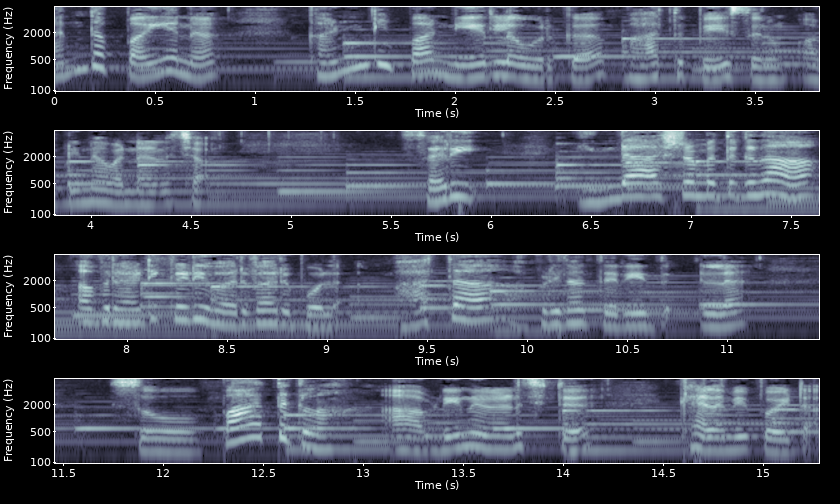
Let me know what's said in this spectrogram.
அந்த பையனை கண்டிப்பா நேர்ல ஒருக்க பார்த்து பேசணும் அப்படின்னு அவன் நினைச்சா. சரி இந்த ஆசிரமத்துக்கு தான் அவர் அடிக்கடி வருவாரு போல. பார்த்தா அப்படிதான் தெரியுது இல்ல? சோ பாத்துக்கலாம் அப்படின்னு நினைச்சிட்டு கிளம்பி போயிட்டா.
